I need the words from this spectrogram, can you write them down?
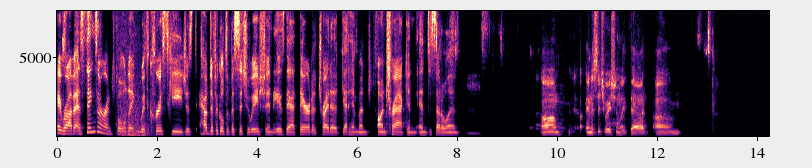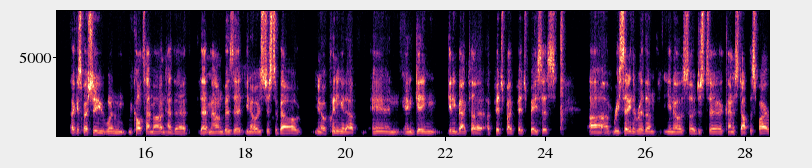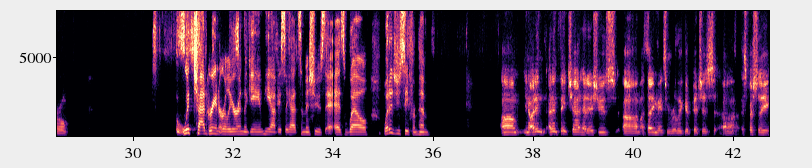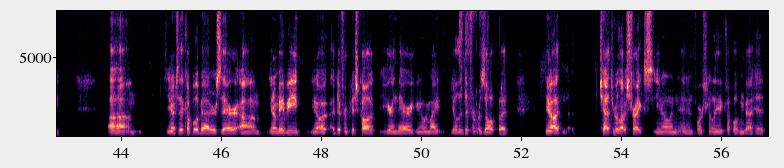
Hey, Rob, as things are unfolding with Kriske, just how difficult of a situation is that there to try to get him on, on track and, and to settle in? Um, in a situation like that, um, like especially when we called timeout and had that that mound visit, you know, it's just about you know cleaning it up and and getting getting back to a pitch by pitch basis, uh, resetting the rhythm, you know, so just to kind of stop the spiral. With Chad Green earlier in the game, he obviously had some issues as well. What did you see from him? Um, you know, I didn't I didn't think Chad had issues. Um, I thought he made some really good pitches, uh, especially um, you know, to the couple of batters there. Um, you know, maybe, you know, a different pitch call here and there, you know, we might yield a different result, but you know, Chad threw a lot of strikes, you know, and, and unfortunately a couple of them got hit.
